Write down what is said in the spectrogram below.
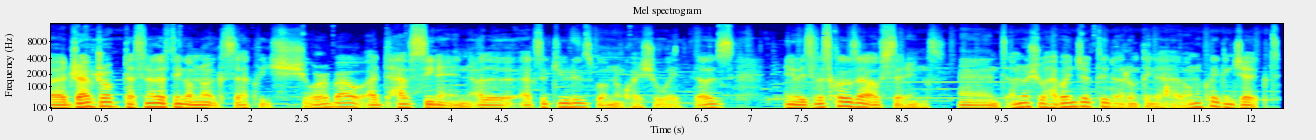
Uh, drag drop that's another thing i'm not exactly sure about. I have seen it in other executors but i'm not quite sure what it does. Anyways let's close out of settings. And i'm not sure have i injected? I don't think i have. I'm gonna click inject.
